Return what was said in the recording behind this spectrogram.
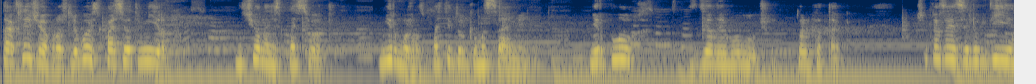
Так, следующий вопрос. Любовь спасет мир. Ничего она не спасет. Мир можем спасти только мы сами. Мир плох, сделай его лучше. Только так. Что касается любви,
